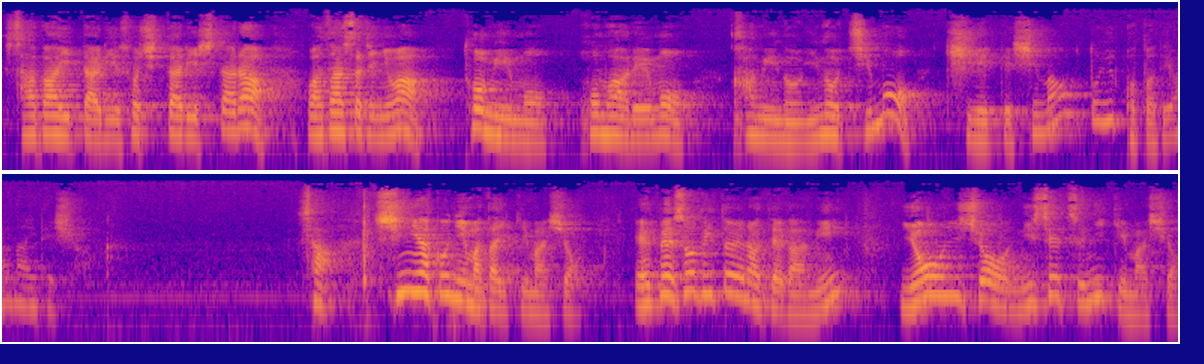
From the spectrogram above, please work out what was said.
裁いたり、そしたりしたら、私たちには富も誉れも神の命も消えてしまうということではないでしょうか。さあ、新約にまた行きましょう。エペソビトへの手紙、4章2節に行きましょう。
